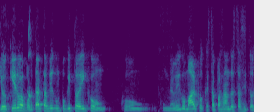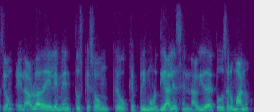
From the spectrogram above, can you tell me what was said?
Yo quiero aportar también un poquito ahí con, con mi amigo Marco, que está pasando esta situación, él habla de elementos que son, creo que, primordiales en la vida de todo ser humano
